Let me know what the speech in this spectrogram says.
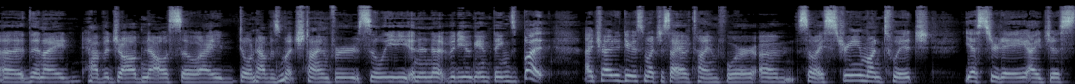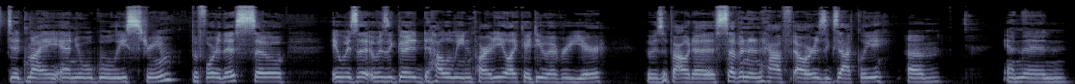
uh, then I have a job now, so I don't have as much time for silly internet video game things, but I try to do as much as I have time for. Um, so I stream on Twitch yesterday I just did my annual Ghoulies stream before this, so it was a, it was a good Halloween party like I do every year. It was about a seven and a half hours exactly. Um, and then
